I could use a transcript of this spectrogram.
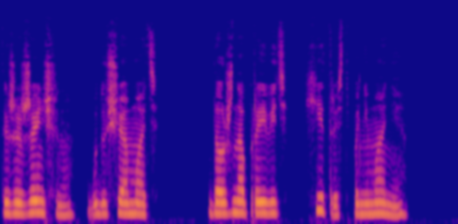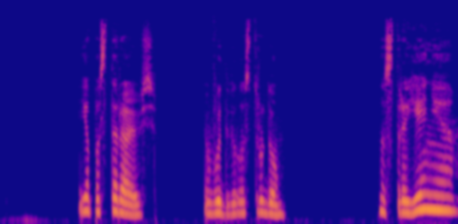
Ты же женщина, будущая мать. Должна проявить хитрость, понимание. Я постараюсь, выдавила с трудом. Настроение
